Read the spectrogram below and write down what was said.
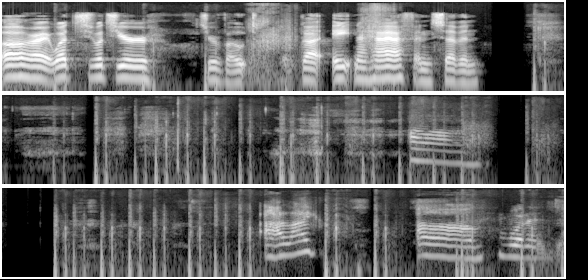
All right, what's what's your what's your vote? Got eight and a half and seven. Um, I like, um, what is it?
